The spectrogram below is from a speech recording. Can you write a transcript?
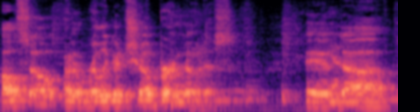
Also, on a really good show, Burn Notice, and Yeah. uh,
